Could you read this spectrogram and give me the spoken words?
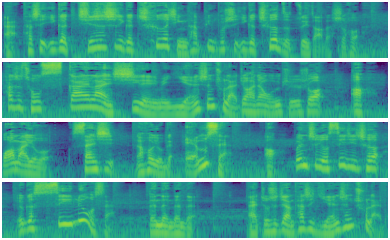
哎，它是一个其实是一个车型，它并不是一个车子。最早的时候，它是从 Skyline 系列里面延伸出来，就好像我们比如说啊，宝马有三系，然后有个 M 三啊，奔驰有 C 级车，有个 C 六三等等等等，哎，就是这样，它是延伸出来的。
